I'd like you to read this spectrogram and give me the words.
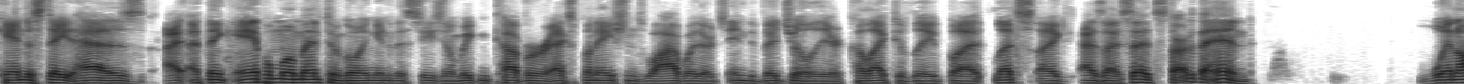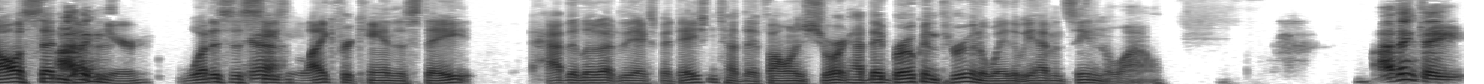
Kansas State has, I, I, think, ample momentum going into the season. We can cover explanations why, whether it's individually or collectively. But let's, like as I said, start at the end. When all is said and done here, what is this yeah. season like for Kansas State? Have they lived up to the expectations? Have they fallen short? Have they broken through in a way that we haven't seen in a while? I think they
